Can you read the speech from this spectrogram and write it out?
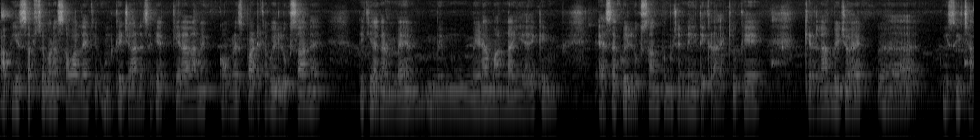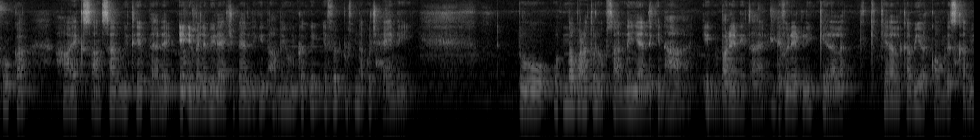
अब ये सबसे बड़ा सवाल है कि उनके जाने से क्या केरला में कांग्रेस पार्टी का कोई नुकसान है? देखिए, अगर मैं मेरा मानना यह है कि ऐसा कोई नुकसान तो मुझे नहीं दिख रहा है, क्योंकि केरला में जो है किसी चाकू का हाँ एक सांसद भी थे, पहले एमएलए भी रह चुके हैं, लेकिन अभी उनका कोई इफ़ेक्ट उसमें कुछ है नहीं। तो उतना बड़ा तो नुकसान नहीं है, लेकिन हाँ एक बड़े नेता है डेफिनेटली केरल केरल का भी और कांग्रेस का भी।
